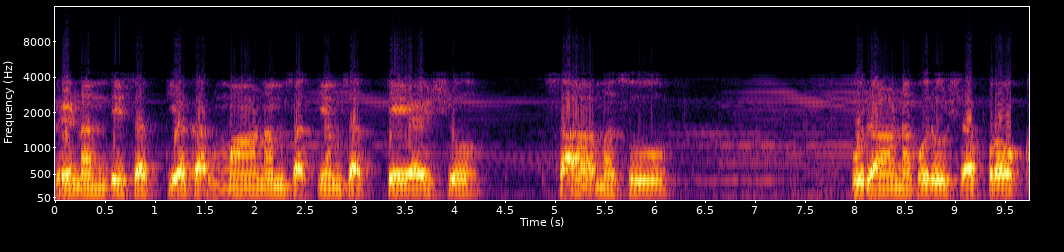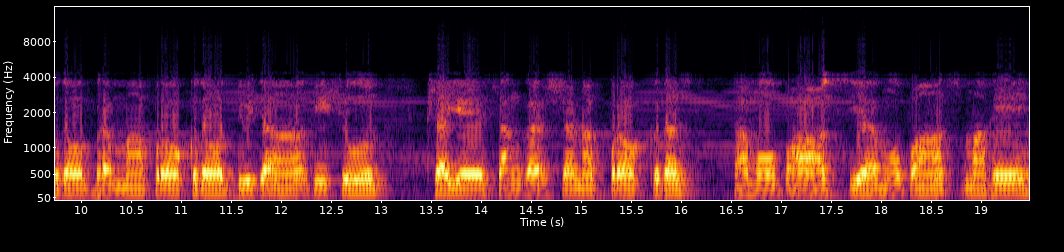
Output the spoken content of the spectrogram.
गृह्णन्ति सत्यकर्माणं सत्यं सत्येषु सामसु। पुराणपुरुषप्रोक्तो ब्रह्म प्रोक्तो द्विजादिषु क्षये सङ्घर्षणप्रोक्तस्तमुपास्यमुपास्महे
